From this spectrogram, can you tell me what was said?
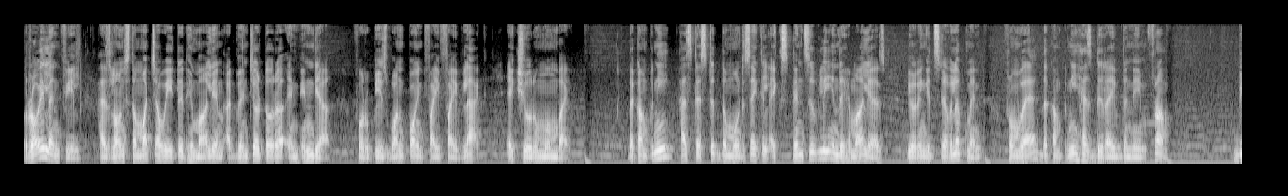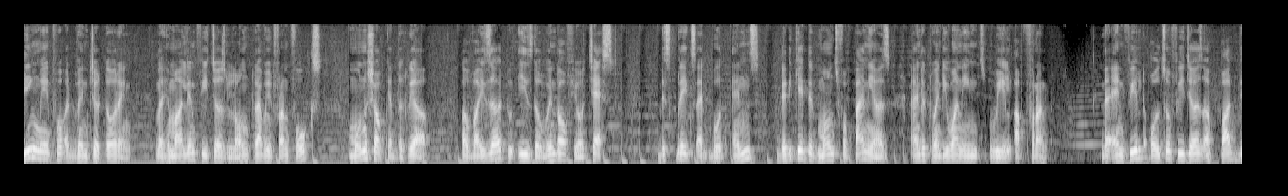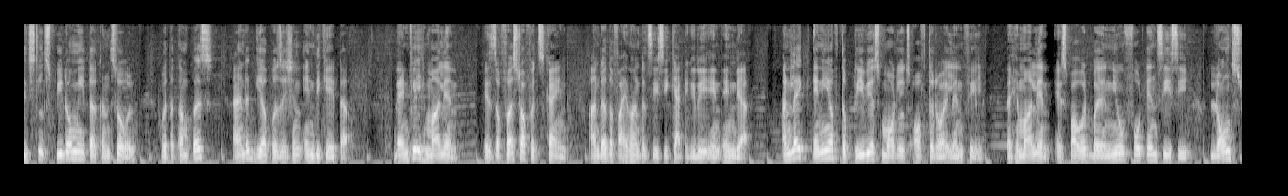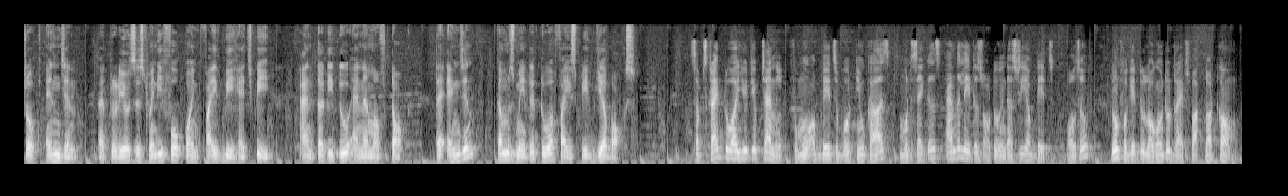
Royal Enfield has launched the much awaited Himalayan Adventure Tourer in India for Rs 1.55 lakh ex Mumbai. The company has tested the motorcycle extensively in the Himalayas during its development, from where the company has derived the name from. Being made for adventure touring, the Himalayan features long travel front forks, monoshock at the rear, a visor to ease the wind off your chest, disc brakes at both ends, dedicated mounts for panniers, and a 21 inch wheel up front. The Enfield also features a part digital speedometer console with a compass and a gear position indicator. The Enfield Himalayan is the first of its kind under the 500cc category in India. Unlike any of the previous models of the Royal Enfield, the Himalayan is powered by a new 410cc long stroke engine that produces 24.5 bhp and 32 Nm of torque. The engine comes mated to a 5-speed gearbox. Subscribe to our YouTube channel for more updates about new cars, motorcycles and the latest auto industry updates. Also, don't forget to log on to drivespark.com.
